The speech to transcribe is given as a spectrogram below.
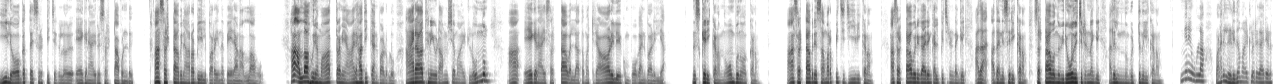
ഈ ലോകത്തെ സൃഷ്ടിച്ചിട്ടുള്ള ഒരു ഏകനായൊരു സൃഷ്ടാവുണ്ട്. ആ സൃഷ്ടാവിന് അറബിയിൽ പറയുന്ന പേരാണ് അള്ളാഹു ആ അള്ളാഹുവിനെ മാത്രമേ ആരാധിക്കാൻ പാടുള്ളൂ. ആരാധനയുടെ അംശമായിട്ടുള്ള ഒന്നും ആ ഏകനായ സൃഷ്ടാവല്ലാത്ത മറ്റൊരാളിലേക്കും പോകാൻ പാടില്ല. നിസ്കരിക്കണം നോമ്പ് നോക്കണം. ആ സൃഷ്ടാവിനെ സമർപ്പിച്ച് ജീവിക്കണം. ആ സൃഷ്ടാവ് ഒരു കാര്യം കൽപ്പിച്ചിട്ടുണ്ടെങ്കിൽ അത് അതനുസരിക്കണം. സൃഷ്ടാവ് ഒന്ന് വിരോധിച്ചിട്ടുണ്ടെങ്കിൽ അതിൽ നിന്ന് വിട്ടു നിൽക്കണം. ഇങ്ങനെയുള്ള വളരെ ലളിതമായിട്ടുള്ളൊരു കാര്യമാണ്.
